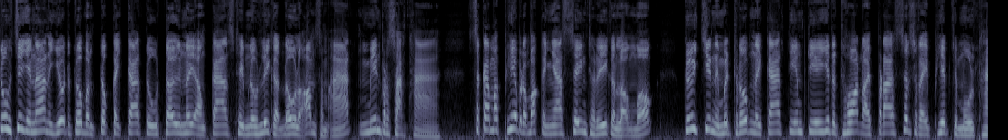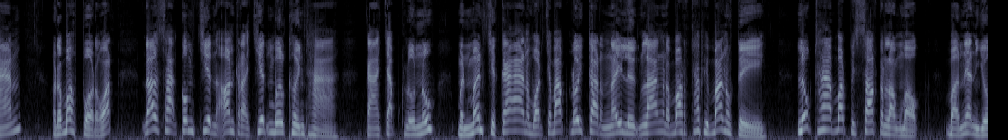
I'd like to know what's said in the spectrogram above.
ទោះជាយ៉ាងណានាយកទទួលបន្ទុកកិច្ចការទូតទៅនៃអង្គការសិទ្ធិមនុស្សលីកាដូលអំសំអាត មានប្រសាសន៍ថាសកម្មភាពរបស់កញ្ញាសេងធារីកន្លងមកគឺជានិមិត្តរូបនៃការទៀមទាយុទ្ធធរដោយប្រើសិទ្ធិសេរីភាពជាមូលដ្ឋាន របស់ពលរដ្ឋដែលសហគមន៍ជាតិអន្តរជាតិមើលឃើញថាការចាប់ខ្លួននោះ មិនមែនជាការអនុវត្តច្បាប់ដោយករណីលើកឡើងរបស់រដ្ឋាភិបាលនោះទេលោកថាបទពិសោធន៍កន្លងមកបើអ្នកនយោ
